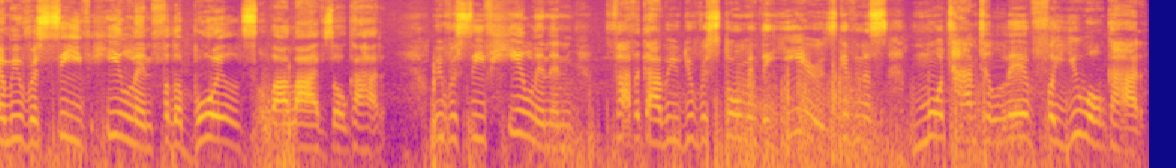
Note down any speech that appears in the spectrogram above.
and we receive healing for the boils of our lives, oh God. We receive healing. And Father God, we, you're restoring the years, giving us more time to live for you, oh God.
